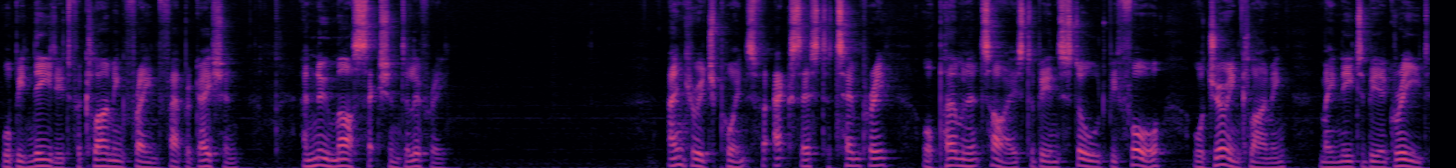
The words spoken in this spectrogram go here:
will be needed for climbing frame fabrication and new mast section delivery. Anchorage points for access to temporary or permanent ties to be installed before or during climbing may need to be agreed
